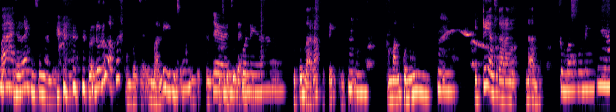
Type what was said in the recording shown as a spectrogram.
Wah jelek di sini ada. Kalau dulu apa? Kamboja yang Bali misalnya Iya, kecil-kecil kuning. itu merah putih, itu. Kembang kuning. Itu yang sekarang enggak ada. Kembang kuning itu ya.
